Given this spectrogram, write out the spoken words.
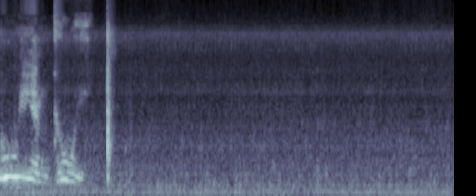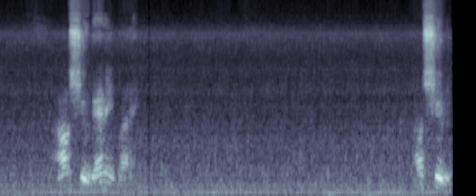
Ooey and gooey. I'll shoot anybody. I'll shoot it.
